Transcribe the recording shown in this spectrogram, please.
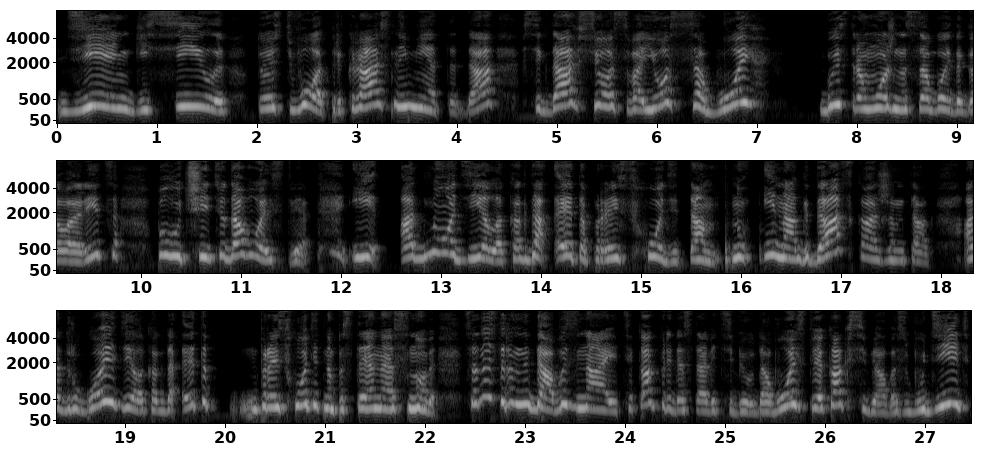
деньги, силы. То есть вот, прекрасный метод, да, всегда все свое с собой быстро можно с собой договориться, получить удовольствие. И одно дело, когда это происходит там, ну, иногда, скажем так, а другое дело, когда это происходит на постоянной основе. С одной стороны, да, вы знаете, как предоставить себе удовольствие, как себя возбудить,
